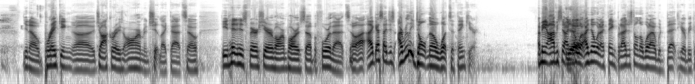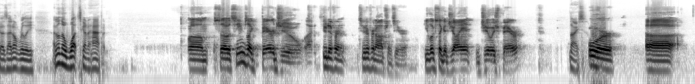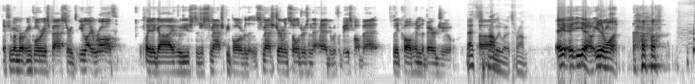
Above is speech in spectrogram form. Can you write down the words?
you know breaking uh, Jacare's arm and shit like that. So he'd hit his fair share of arm bars uh, before that. So I, I guess I just I really don't know what to think here. I mean, obviously, I know what I know what I think, but I just don't know what I would bet here because I don't really I don't know what's going to happen. Um, so it seems like Bear Jew. Uh, two different two different options here. He looks like a giant Jewish bear, Nice. or uh, if you remember Inglourious Basterds, Eli Roth played a guy who used to just smash people over the smash German soldiers in the head with a baseball bat. So they called him the Bear Jew. That's Um, probably what it's from. Eh, eh, you know, either one.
